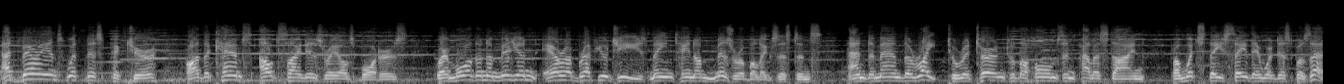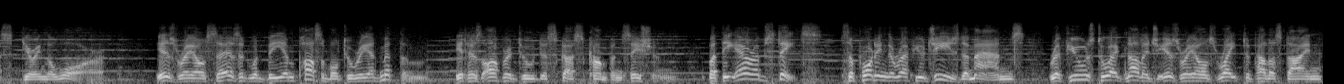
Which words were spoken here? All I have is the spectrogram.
At variance with this picture are the camps outside Israel's borders where more than a million Arab refugees maintain a miserable existence and demand the right to return to the homes in Palestine from which they say they were dispossessed during the war. Israel says it would be impossible to readmit them. It has offered to discuss compensation. But the Arab states, supporting the refugees' demands, refuse to acknowledge Israel's right to Palestine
